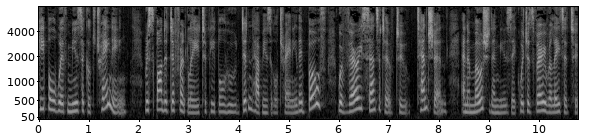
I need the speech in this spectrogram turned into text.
people with musical training responded differently to people who didn't have musical training. They both were very sensitive to tension and emotion in music, which is very related to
